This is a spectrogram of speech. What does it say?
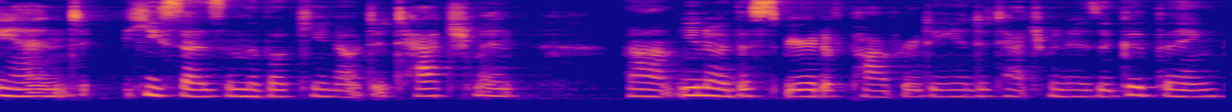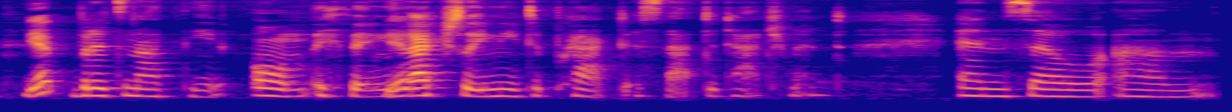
And he says in the book, you know, detachment, um, you know, the spirit of poverty and detachment is a good thing. Yep. But it's not the only thing. Yep. You actually need to practice that detachment. And so, um,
